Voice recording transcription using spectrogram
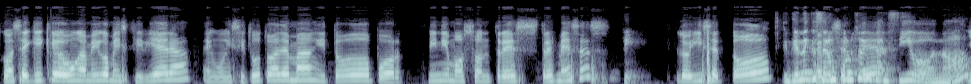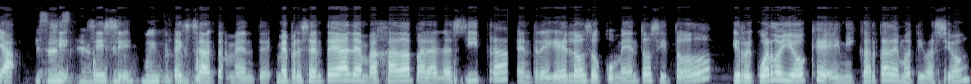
Conseguí que un amigo me inscribiera en un instituto alemán y todo por mínimo son tres, tres meses. Sí lo hice todo. Y tiene que ser un curso intensivo, ¿no? Ya, sí, sí, sí, muy exactamente. Me presenté a la embajada para la cita, entregué los documentos y todo, y recuerdo yo que en mi carta de motivación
